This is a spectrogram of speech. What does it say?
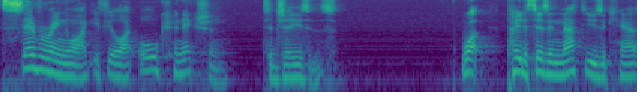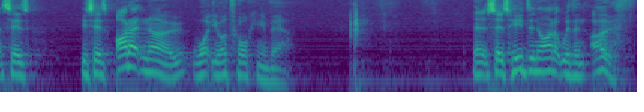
severing, like, if you like, all connection to Jesus. What Peter says in Matthew's account, it says, he says, I don't know what you're talking about. Then it says, he denied it with an oath.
